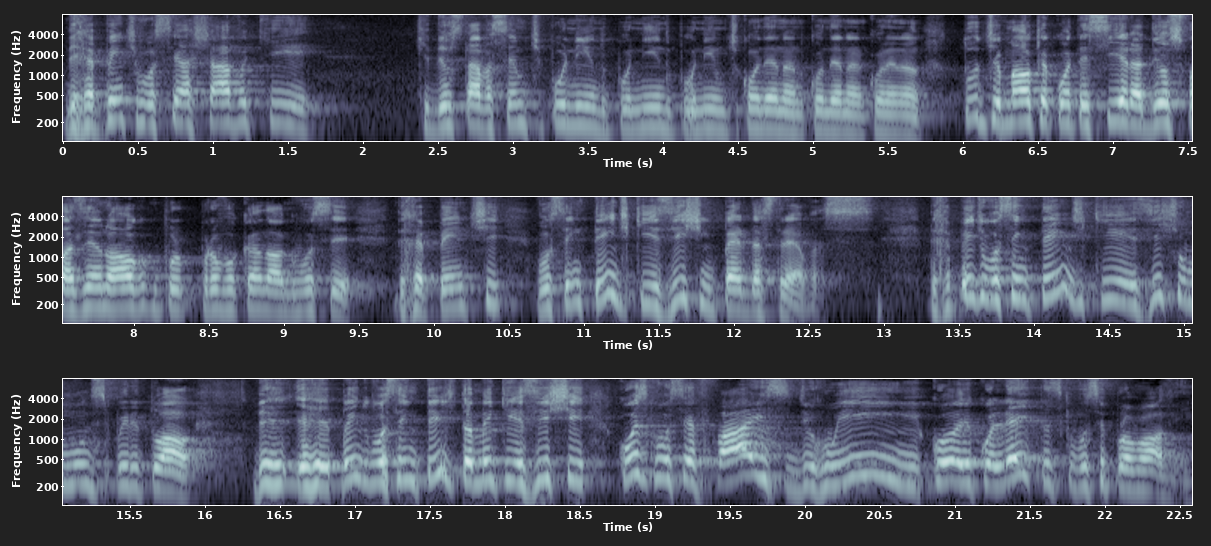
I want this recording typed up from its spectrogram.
De repente você achava que, que Deus estava sempre te punindo, punindo, punindo, te condenando, condenando, condenando. Tudo de mal que acontecia era Deus fazendo algo, provocando algo em você. De repente você entende que existe o império das trevas. De repente você entende que existe o um mundo espiritual. De, repente você entende também que existe coisas que você faz de ruim e colheitas que você promove.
